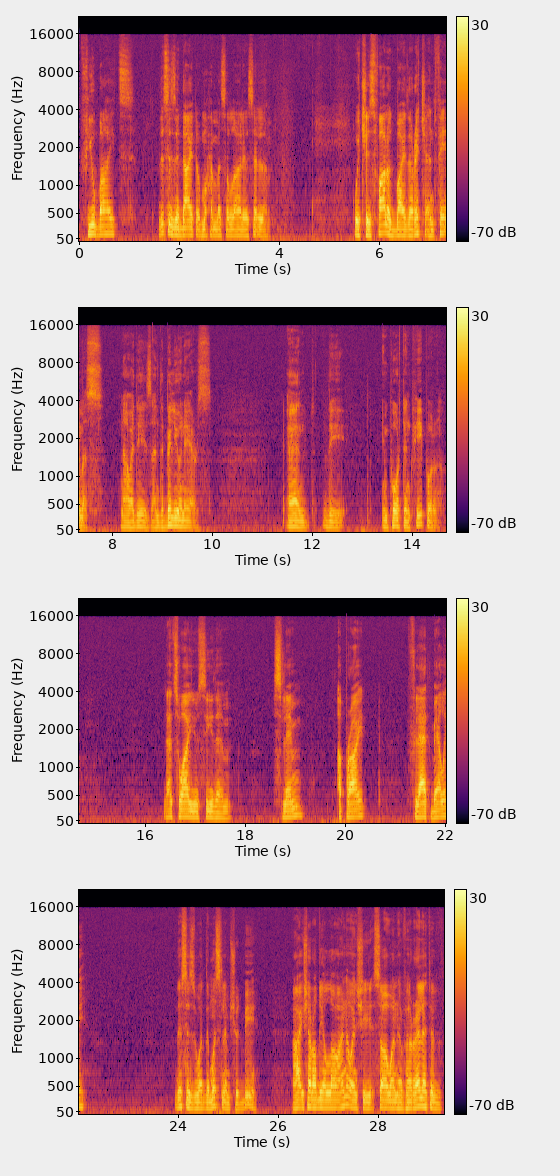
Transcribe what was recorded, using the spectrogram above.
few bites. This is the diet of Muhammad wasallam, which is followed by the rich and famous nowadays and the billionaires and the important people. That's why you see them slim, upright, flat belly. This is what the Muslim should be. Aisha radiallahu anha, when she saw one of her relative,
